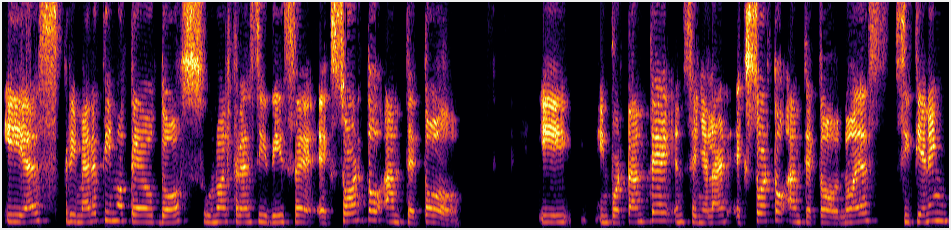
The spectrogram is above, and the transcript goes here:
y es 1 Timoteo 2, 1 al 3, y dice, exhorto ante todo. Y importante en señalar, exhorto ante todo, no es si tienen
